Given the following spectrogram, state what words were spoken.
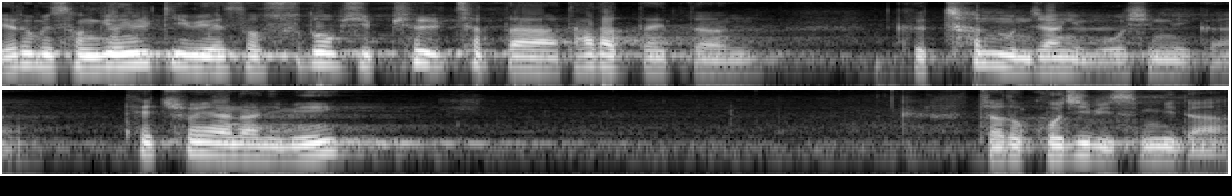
여러분 성경 읽기 위해서 수도 없이 펼쳤다 닫았다 했던 그 첫 문장이 무엇입니까? 태초에 하나님이 저도 고집 있습니다.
